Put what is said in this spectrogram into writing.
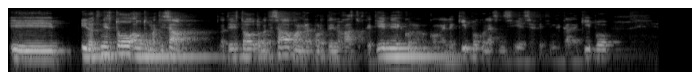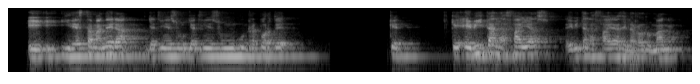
y, y, lo tienes todo automatizado. Lo tienes todo automatizado con el reporte de los gastos que tienes, con, con el equipo, con las incidencias que tiene cada equipo, y, de esta manera ya tienes un, ya tienes un, reporte que, que, evita las fallas, evita las fallas del error humano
